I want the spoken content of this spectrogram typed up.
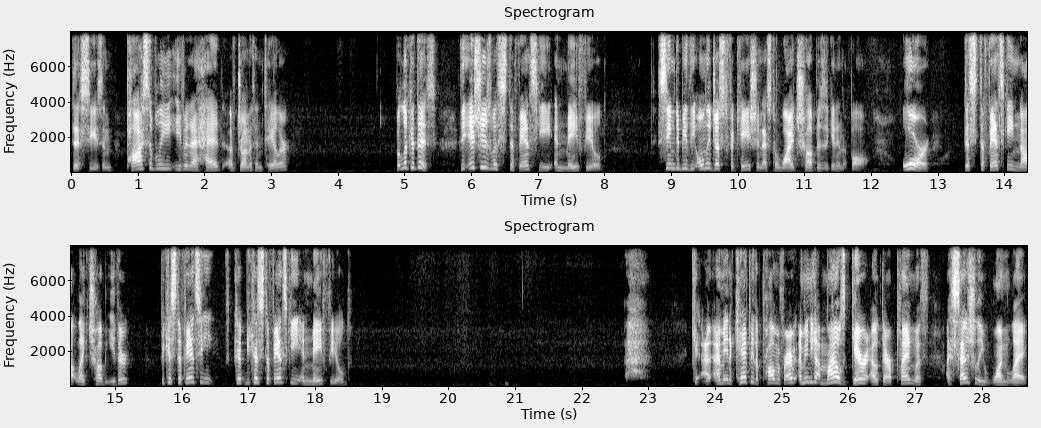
this season, possibly even ahead of Jonathan Taylor. But look at this. The issues with Stefanski and Mayfield seem to be the only justification as to why Chubb isn't getting the ball. Or does Stefanski not like Chubb either? Because Stefanski because Stefanski and Mayfield I, I mean, it can't be the problem for every. I mean, you got Myles Garrett out there playing with essentially one leg.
